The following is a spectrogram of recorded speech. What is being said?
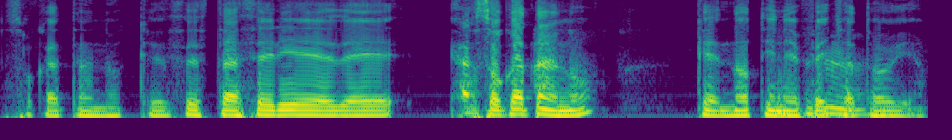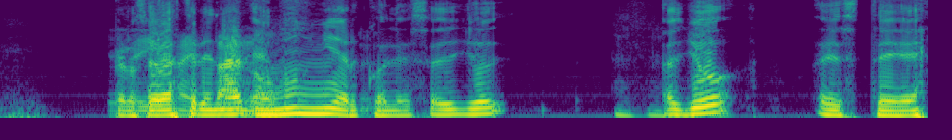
Ahsoka Tano, que es esta serie de Ahsoka Tano, que no tiene fecha todavía. Pero se va a estrenar en Thanos. un miércoles. Yo, yo este,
